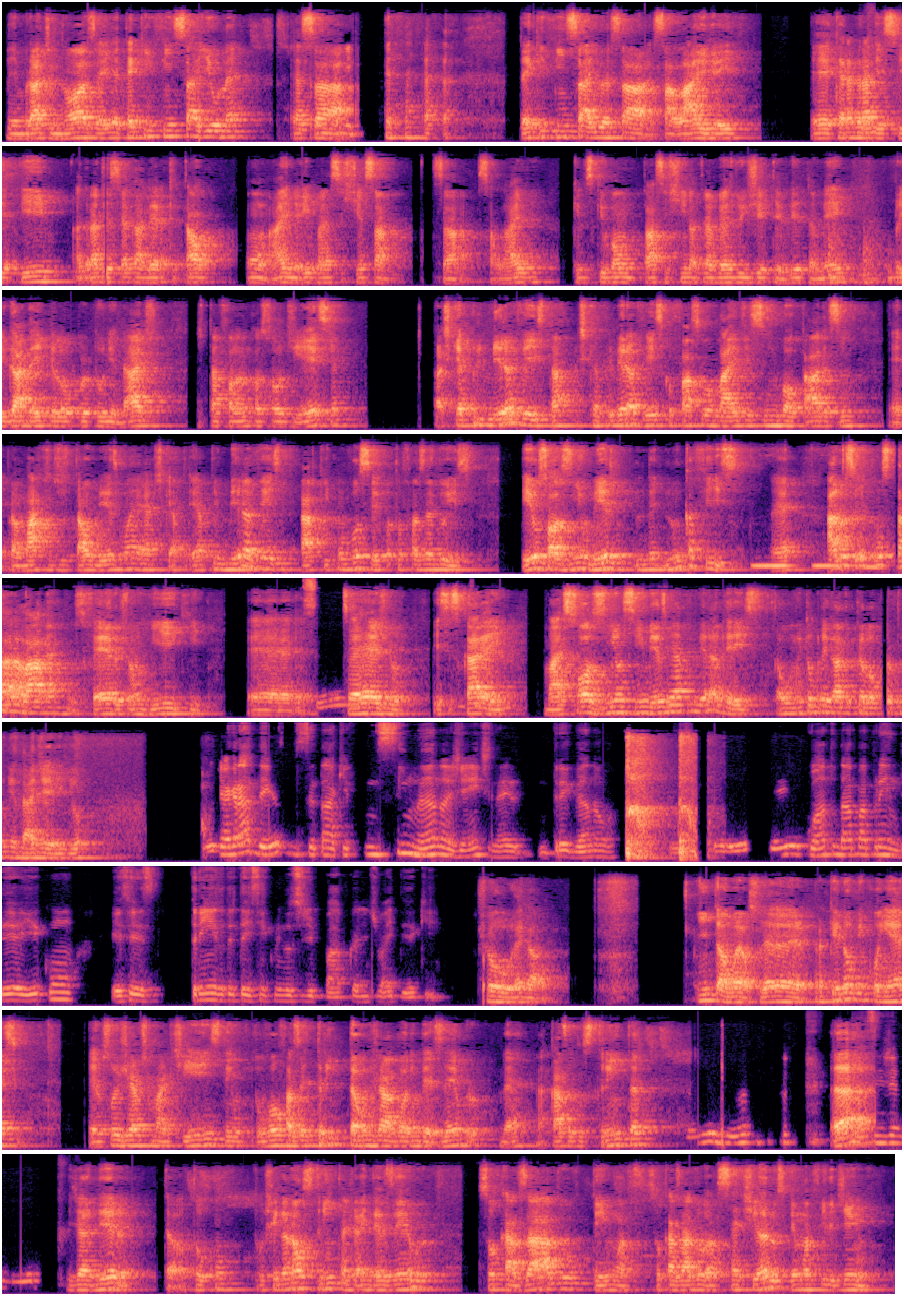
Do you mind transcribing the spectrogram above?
lembrar de nós aí, até que enfim saiu, né? Essa até que enfim saiu essa essa live aí. É, quero agradecer aqui, agradecer a galera que tá online aí, vai assistir essa essa, essa live, aqueles que vão estar assistindo através do IGTV também. Obrigado aí pela oportunidade de estar falando com a sua audiência. Acho que é a primeira vez, tá? Acho que é a primeira vez que eu faço live assim, voltada assim, é, para marketing digital mesmo. É, acho que é a, é a primeira vez aqui com você que eu tô fazendo isso. Eu sozinho mesmo nunca fiz, né? A não ser com os caras lá, né? Os Fera, João Henrique, é, Sérgio, esses caras aí. Mas sozinho assim mesmo é a primeira vez. Então, muito obrigado pela oportunidade aí, viu? Eu que agradeço por você estar aqui ensinando a gente, né? Entregando. o quanto dá para aprender aí com esses 30, 35 minutos de papo que a gente vai ter aqui. Show, legal. Então, Elcio, é, para quem não me conhece, eu sou Jefferson Martins, tenho, vou fazer trintão já agora em dezembro, né? Na casa dos 30. Ah? Em janeiro. Janeiro? Então, tô, com, tô chegando aos 30 já em dezembro. Sou casado, tenho uma, sou casado há sete anos, tenho uma filha de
